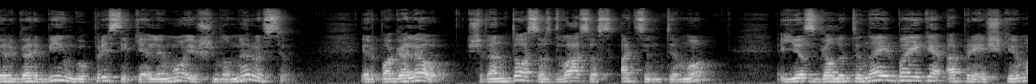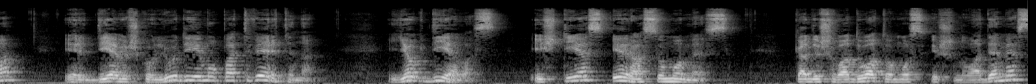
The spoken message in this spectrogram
ir garbingų prisikelimu iš numirusių ir pagaliau šventosios dvasios atsintimu, jis galutinai baigia apreiškimą ir dieviškų liudijimų patvirtina, jog Dievas iš ties yra su mumis, kad išvaduotų mus iš nuodėmės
